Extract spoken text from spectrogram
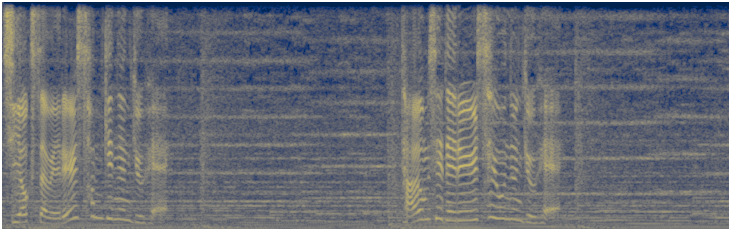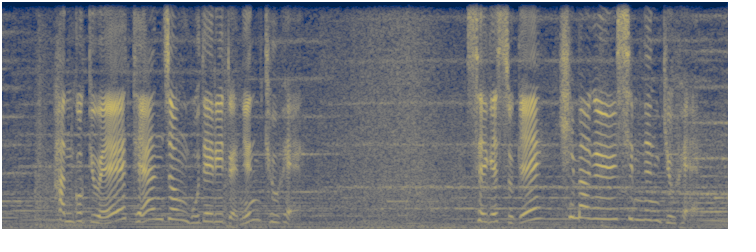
지역사회를 섬기는 교회. 다음 세대를 세우는 교회. 한국교회의 대안적 모델이 되는 교회. 세계 속에 희망을 심는 교회.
